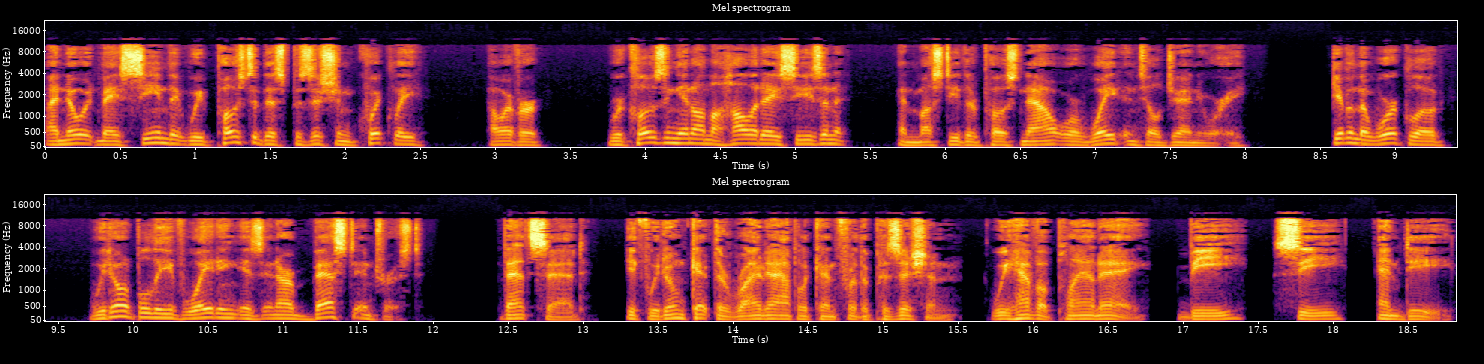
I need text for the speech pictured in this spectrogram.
I know it may seem that we posted this position quickly, however, we're closing in on the holiday season and must either post now or wait until January. Given the workload, we don't believe waiting is in our best interest. That said, if we don't get the right applicant for the position, we have a plan A, B, C, and D.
